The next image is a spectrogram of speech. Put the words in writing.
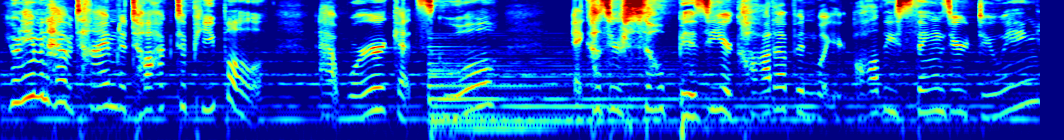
You don't even have time to talk to people at work, at school eh, because you're so busy, you're caught up in what all these things you're doing.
